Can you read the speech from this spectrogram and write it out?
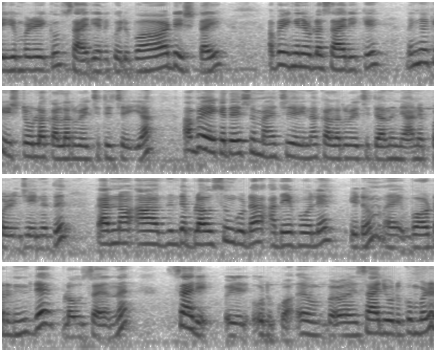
ചെയ്യുമ്പോഴേക്കും സാരി എനിക്ക് ഒരുപാട് ഇഷ്ടമായി അപ്പോൾ ഇങ്ങനെയുള്ള സാരിക്ക് നിങ്ങൾക്ക് ഇഷ്ടമുള്ള കളർ വെച്ചിട്ട് ചെയ്യാം. അപ്പോൾ ഏകദേശം മാച്ച് ചെയ്യുന്ന കളർ വെച്ചിട്ടാണ് ഞാൻ എപ്പോഴും ചെയ്യുന്നത്. കാരണം അതിന്റെ ബ്ലൗസും കൂടെ അതേപോലെ ഇടും. ബോർഡറിന്റെ ബ്ലൗസാണ്. സാരി ഉടുക്കുക. സാരി ഉടുക്കുമ്പോൾ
